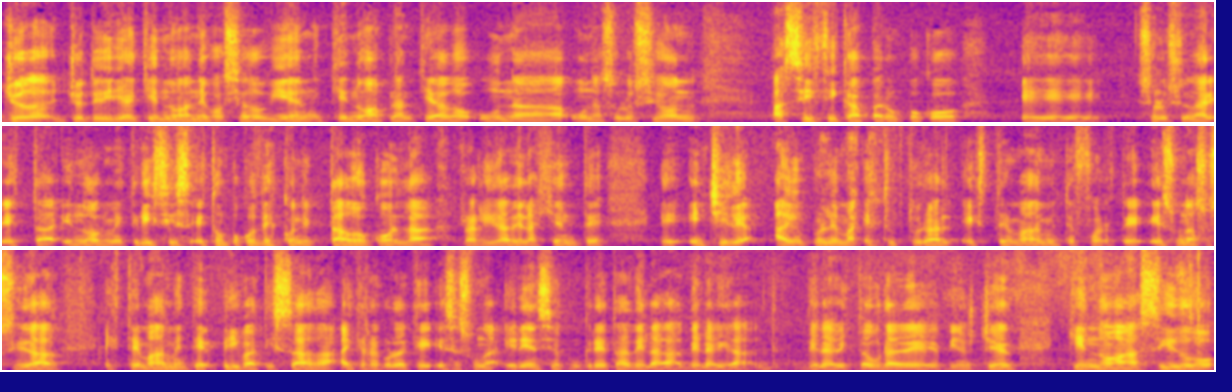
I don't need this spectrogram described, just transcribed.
Yo, yo te diría que no ha negociado bien, que no ha planteado una, una solución pacífica para un poco eh, solucionar esta enorme crisis, está un poco desconectado con la realidad de la gente. Eh, en Chile hay un problema estructural extremadamente fuerte. Es una sociedad extremadamente privatizada. Hay que recordar que esa es una herencia concreta de la, de la, de la dictadura de Pinochet, que no ha sido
